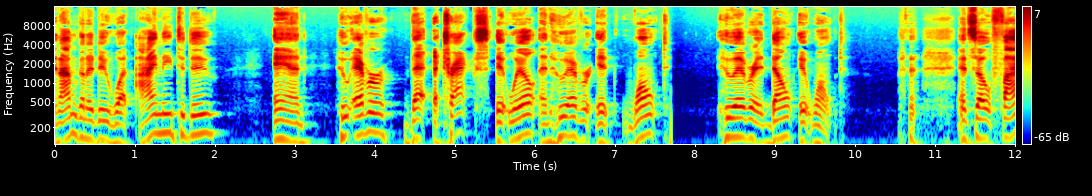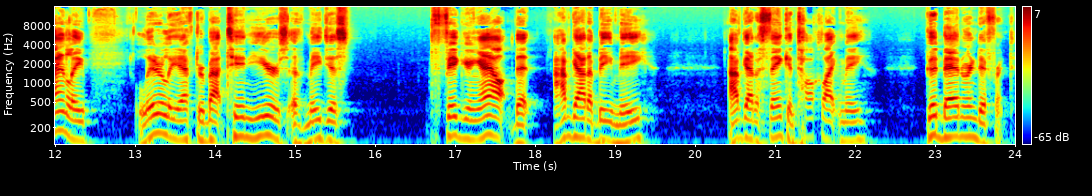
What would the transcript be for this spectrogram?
and I'm going to do what I need to do. And whoever that attracts, it will, and whoever it won't, whoever it don't, it won't. and so finally, literally after about 10 years of me just figuring out that I've got to be me, I've got to think and talk like me, good, bad, or indifferent.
